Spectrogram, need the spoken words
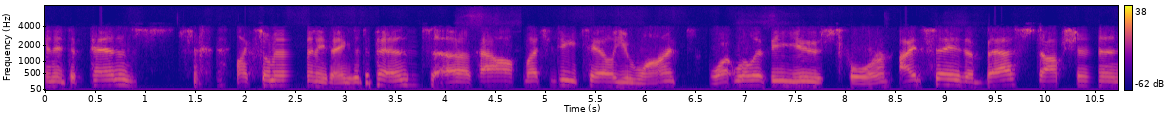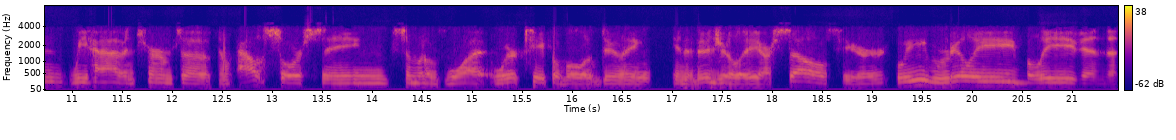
and it depends like so many things, it depends of how much detail you want. What will it be used for? I'd say the best option we have in terms of you know, outsourcing some of what we're capable of doing individually ourselves here, we really believe in the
